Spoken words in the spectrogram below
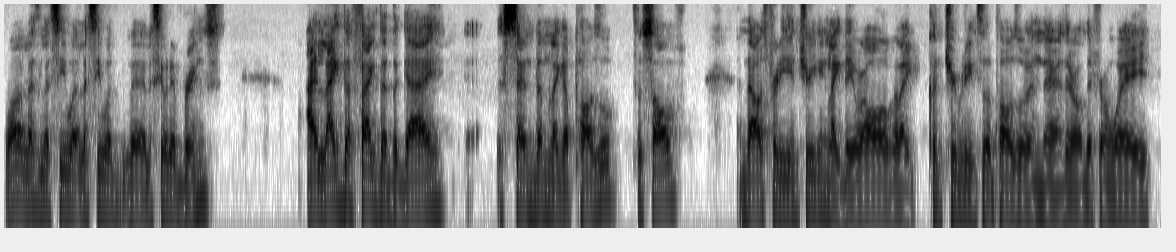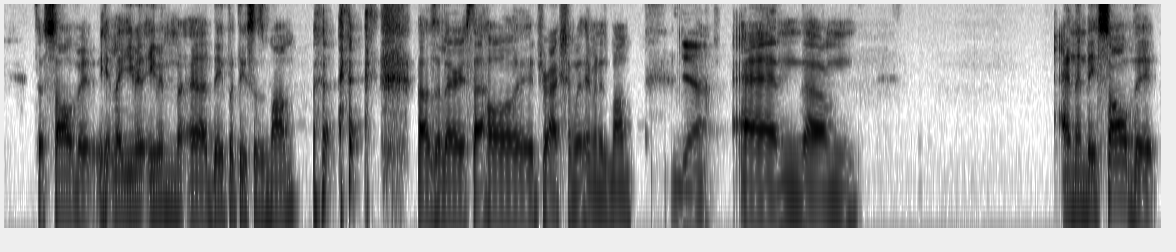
well, let's let's see what let's see what let's see what it brings. I like the fact that the guy sent them like a puzzle to solve and that was pretty intriguing. Like they were all like contributing to the puzzle in there in their own different way to solve it. Like even even uh, Dave Bautista's mom, that was hilarious. That whole interaction with him and his mom, Yeah, and um, and then they solved it.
